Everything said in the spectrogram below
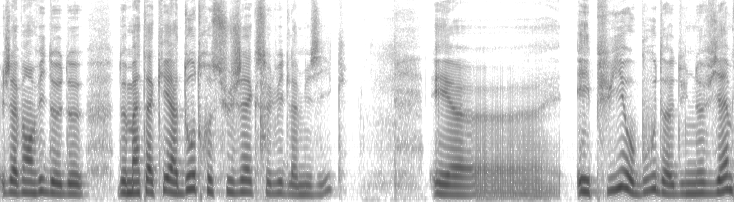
j'avais envie de, de, m'attaquer à d'autres sujets que celui de la musique. Et, euh, et puis, au bout d'une neuvième,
